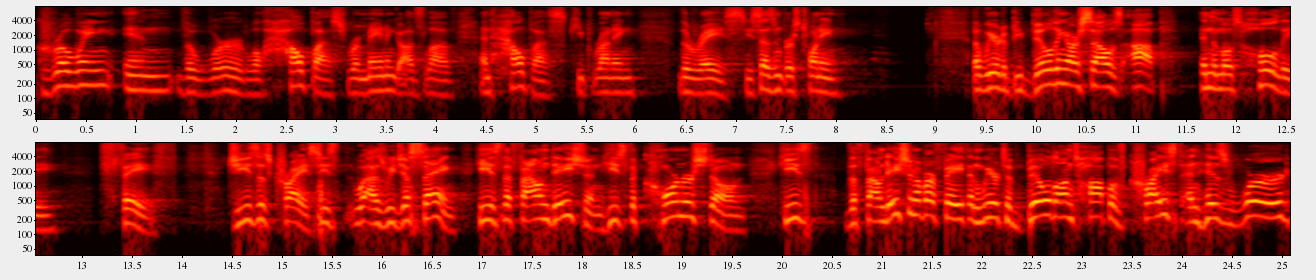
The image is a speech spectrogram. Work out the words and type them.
Growing in the Word will help us remain in God's love and help us keep running the race. He says in verse 20 that we are to be building ourselves up in the most holy faith. Jesus Christ, he's, as we just sang, he's the foundation, he's the cornerstone, he's the foundation of our faith, and we are to build on top of Christ and his word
